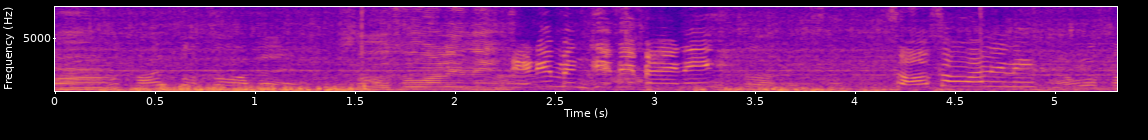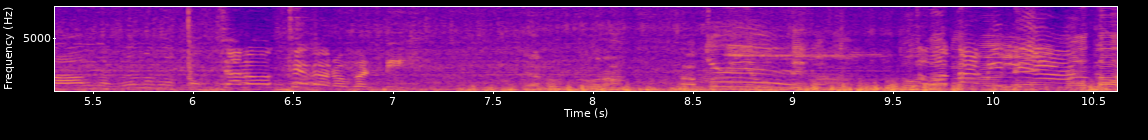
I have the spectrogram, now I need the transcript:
ਹਾਂ। 100 ਵਾਲੇ ਨੇ। ਜਿਹੜੇ ਮੰਜੇ ਤੇ ਪਏ ਨੇ। 100 100 ਵਾਲੇ ਨੇ। ਚਲੋ ਉੱਥੇ ਕਰੋ ਗੱਡੀ। ਚਲੋ ਤੋਰਾਂ। ਆਪਣੀ ਉੱਤੇ ਕਹਾਂ ਤੋਤਾ ਵੀ ਲਿਆ। ਮੈਂ ਤਾਂ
